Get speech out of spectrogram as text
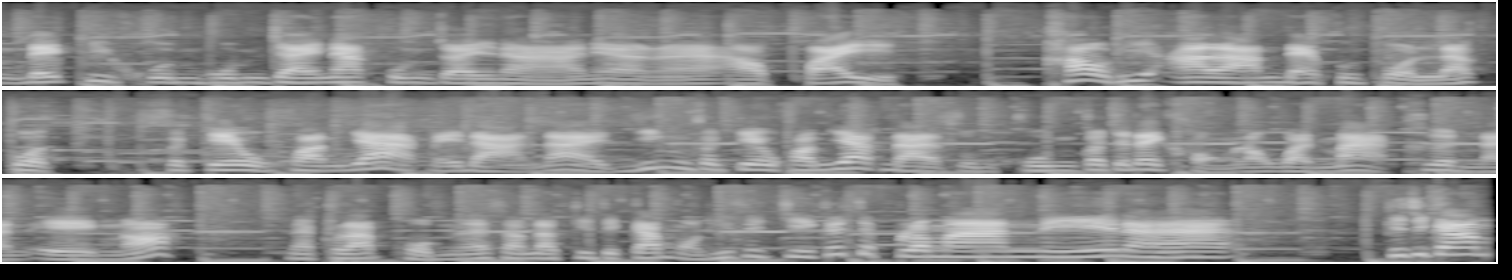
ำเด็กที่คุณภูมิใจนักภูมิใจหนาเนี่ยนะเอาไป เข้าที่อารามแดงสุดฝนแล้วกดสเกลความยากในด่านได้ ยิ่งสเกลความยากด่านสูงคุณก็จะได้ของรางวัลมากขึ้นนั่นเองเนาะนะครับผมนะสำหรับกิจกรรมของ TCG ก็จะประมาณนี้นะฮะกิจกรรม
